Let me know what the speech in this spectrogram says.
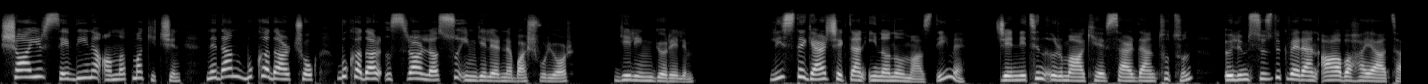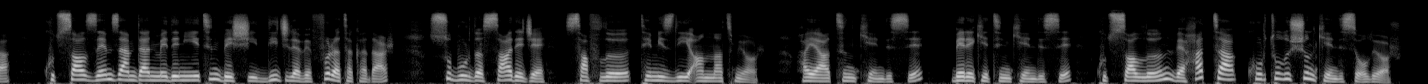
Şair sevdiğini anlatmak için neden bu kadar çok, bu kadar ısrarla su imgelerine başvuruyor? Gelin görelim. Liste gerçekten inanılmaz değil mi? Cennetin ırmağı Kevser'den tutun, ölümsüzlük veren Aba hayata, kutsal zemzemden medeniyetin beşiği Dicle ve Fırat'a kadar, su burada sadece saflığı, temizliği anlatmıyor. Hayatın kendisi, bereketin kendisi, kutsallığın ve hatta kurtuluşun kendisi oluyor.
